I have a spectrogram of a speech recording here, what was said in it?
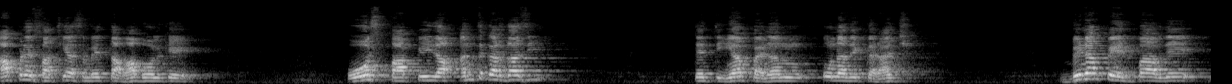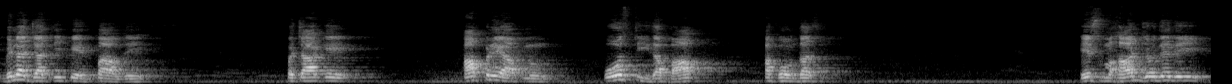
ਆਪਣੇ ਸਾਥੀਆਂ ਸਮੇਤ ਧਾਵਾ ਬੋਲ ਕੇ ਉਸ ਪਾਪੀ ਦਾ ਅੰਤ ਕਰਦਾ ਸੀ ਤੇ ਧੀਆਂ ਭੈਣਾਂ ਨੂੰ ਉਹਨਾਂ ਦੇ ਘਰਾਂ 'ਚ ਬਿਨਾਂ ਭੇਦਭਾਵ ਦੇ, ਬਿਨਾਂ ਜਾਤੀ ਭੇਦਭਾਵ ਦੇ ਪਚਾ ਕੇ ਆਪਣੇ ਆਪ ਨੂੰ ਉਸ ਧੀ ਦਾ ਬਾਪ ਅਖਾਉਂਦਾ ਸੀ। ਇਸ ਮਹਾਨ ਯੋਧੇ ਦੀ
